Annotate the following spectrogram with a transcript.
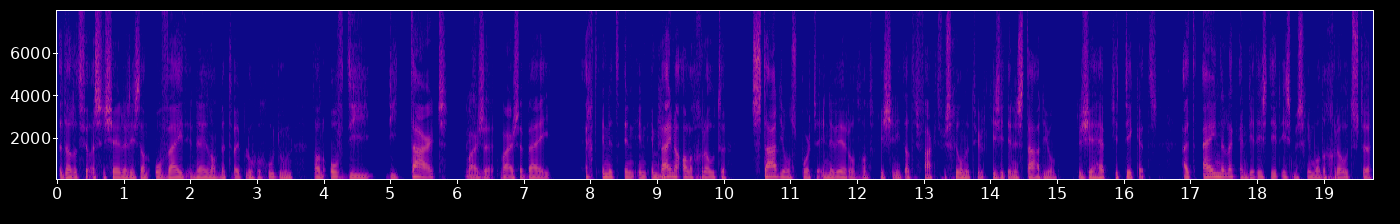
dat het veel essentiëler is dan of wij het in Nederland met twee ploegen goed doen, dan of die, die taart waar ze, waar ze bij echt in, het, in, in, in bijna alle grote stadionsporten in de wereld. Want vergis je niet, dat is vaak het verschil natuurlijk. Je zit in een stadion, dus je hebt je tickets. Uiteindelijk, en dit is, dit is misschien wel de grootste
